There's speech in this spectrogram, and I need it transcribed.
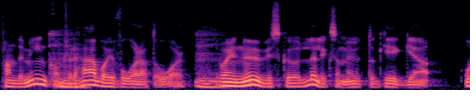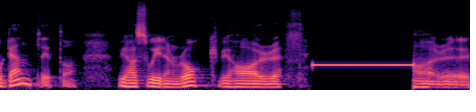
pandemin kom. För det här var ju vårat år. Det var ju nu vi skulle liksom ut och gigga ordentligt då. Vi har Sweden Rock, vi har... har eh,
